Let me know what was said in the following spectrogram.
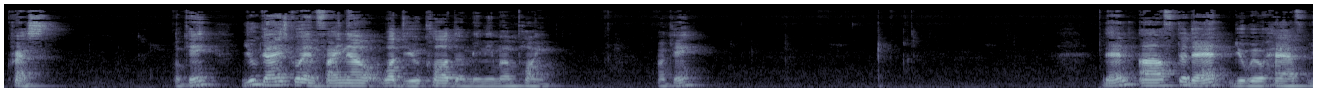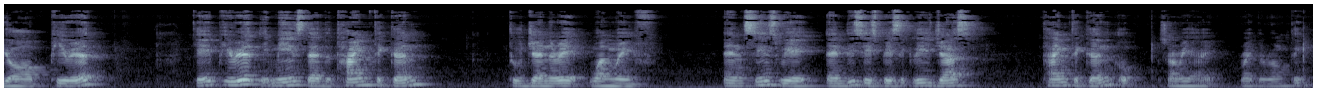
crest. Okay, you guys go and find out what do you call the minimum point. Okay. Then after that, you will have your period. Okay, period, it means that the time taken to generate one wave. And since we, and this is basically just time taken, oh, sorry, I write the wrong thing.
